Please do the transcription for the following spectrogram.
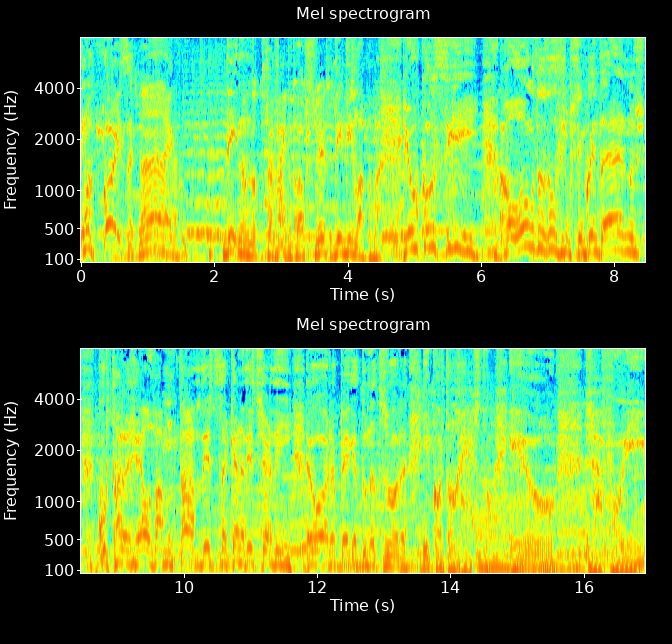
Uma coisa, Ah. caneco. Di, não, não, vai, não estava a perceber. Diz, diz lá, papá. Eu consegui, ao longo dos últimos 50 anos, cortar a relva à metade deste sacana deste jardim. Agora pega tu na tesoura e corta o resto. Eu já fui.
